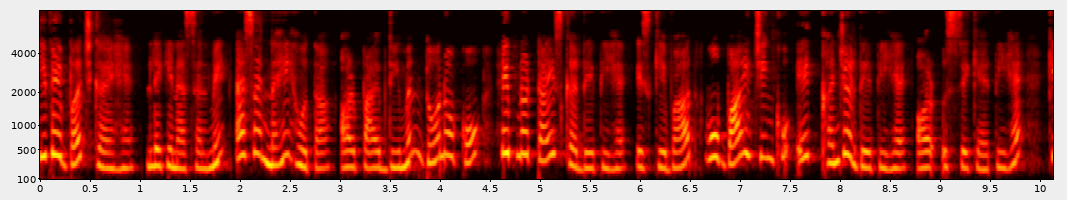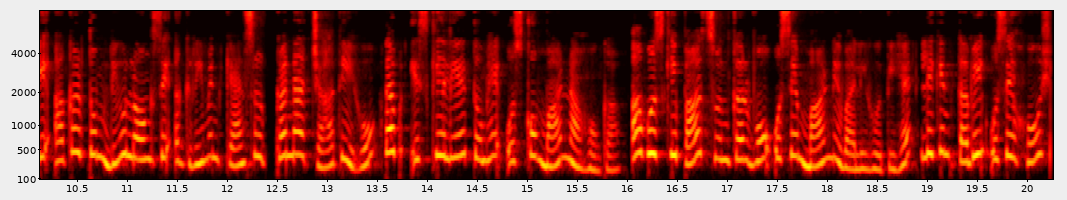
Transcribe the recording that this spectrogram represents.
कि वे बच गए हैं, लेकिन असल में ऐसा नहीं होता और पाइप डीमन दोनों को हिप्नोटाइज कर देती है। इसके बाद वो बाई जिंग को एक खंजर देती है और उससे कहती है कि अगर तुम ल्यू लॉन्ग से अग्रीमेंट कैंसिल करना चाहती हो, तब इसके लिए तुम्हें उसको मारना होगा। अब उसकी बात सुनकर वो उसे मारने वाली होती है, लेकिन तभी उसे होश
